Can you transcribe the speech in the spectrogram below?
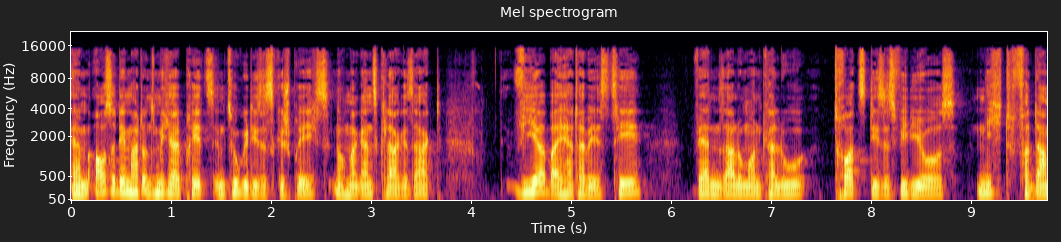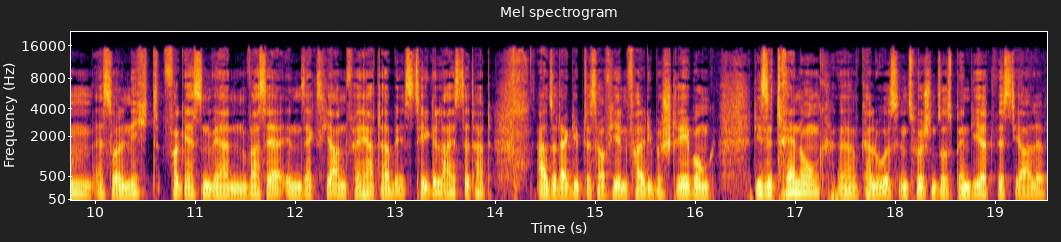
Ähm, außerdem hat uns Michael Preetz im Zuge dieses Gesprächs nochmal ganz klar gesagt, wir bei Hertha BSC werden Salomon Kalou trotz dieses Videos nicht verdammen. Es soll nicht vergessen werden, was er in sechs Jahren für Hertha BSC geleistet hat. Also da gibt es auf jeden Fall die Bestrebung, diese Trennung, äh, Kalu ist inzwischen suspendiert, wisst ihr alle,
